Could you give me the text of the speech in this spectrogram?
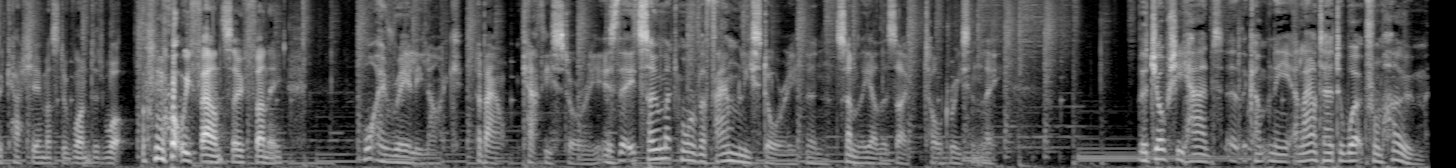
the cashier must have wondered what what we found so funny. What I really like about Kathy's story is that it's so much more of a family story than some of the others I've told recently. The job she had at the company allowed her to work from home,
